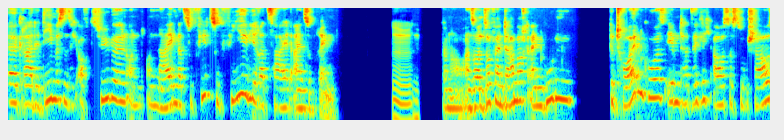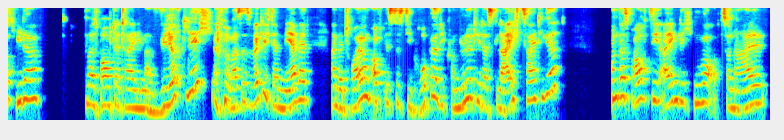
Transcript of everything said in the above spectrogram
Äh, Gerade die müssen sich oft zügeln und, und neigen dazu, viel zu viel ihrer Zeit einzubringen. Mhm. Genau. Also insofern, da macht einen guten, getreuten Kurs eben tatsächlich aus, dass du schaust wieder, was braucht der Teilnehmer wirklich? Also was ist wirklich der Mehrwert an Betreuung? Oft ist es die Gruppe, die Community, das Gleichzeitige. Und was braucht sie eigentlich nur optional?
